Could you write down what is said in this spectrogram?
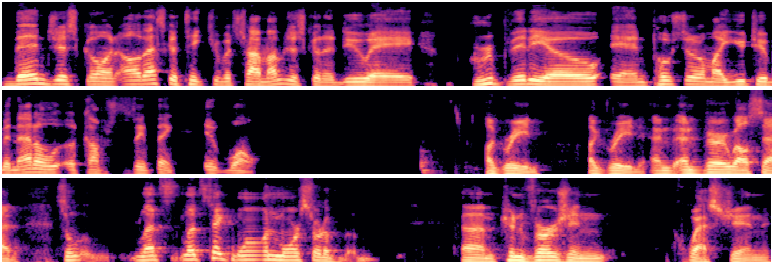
Then just going oh that's going to take too much time. I'm just going to do a group video and post it on my youtube and that'll accomplish the same thing. It won't. Agreed. Agreed. And and very well said. So let's let's take one more sort of um, conversion question.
